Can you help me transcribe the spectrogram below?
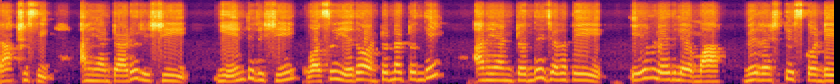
రాక్షసి అని అంటాడు రిషి. ఏంటి రిషి వసు ఏదో అంటున్నట్టుంది? అని అంటుంది జగతి. ఏం లేదులే అమ్మా మీరు రెస్ట్ తీసుకోండి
